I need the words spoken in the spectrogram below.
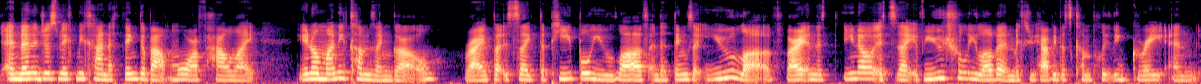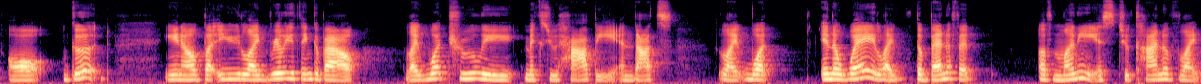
and then it just made me kind of think about more of how like, you know, money comes and go, right? But it's like the people you love and the things that you love, right? And it's, you know, it's like if you truly love it and makes you happy, that's completely great and all good, you know. But you like really think about like what truly makes you happy, and that's like what, in a way, like the benefit of money is to kind of like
